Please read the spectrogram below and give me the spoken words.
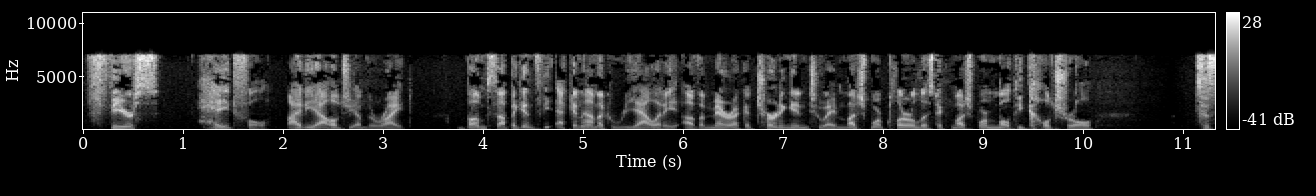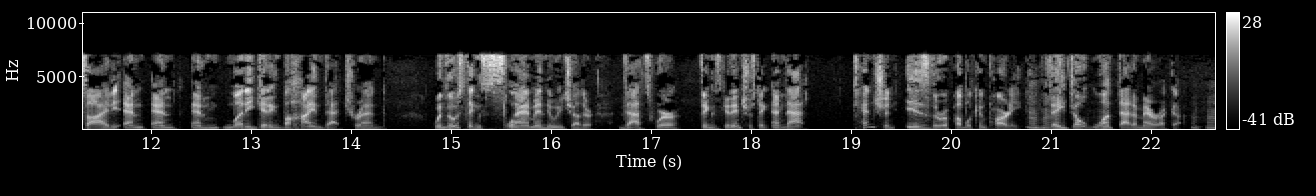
fierce, hateful ideology of the right bumps up against the economic reality of America turning into a much more pluralistic, much more multicultural society and, and, and money getting behind that trend. When those things slam into each other, that's where things get interesting. And that tension is the Republican Party. Mm-hmm. They don't want that America. Mm-hmm.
